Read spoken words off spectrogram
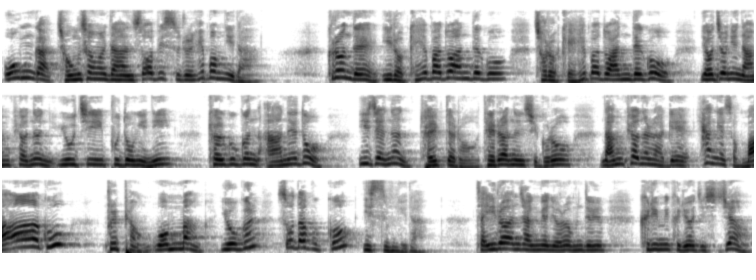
온갖 정성을 다한 서비스를 해봅니다. 그런데 이렇게 해봐도 안 되고 저렇게 해봐도 안 되고 여전히 남편은 요지부동이니 결국은 아내도 이제는 될 대로 되라는 식으로 남편을 하게 향해서 마구 불평, 원망, 욕을 쏟아붓고 있습니다. 자, 이러한 장면 여러분들 그림이 그려지시죠?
